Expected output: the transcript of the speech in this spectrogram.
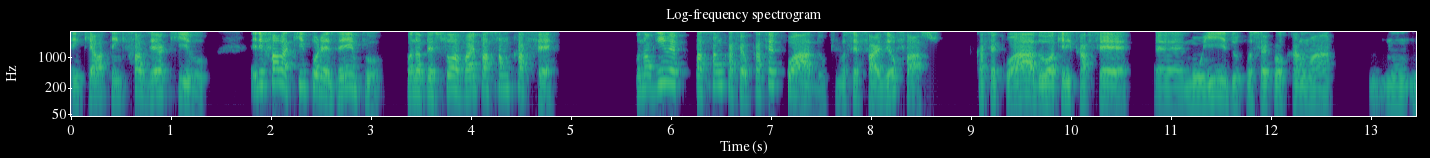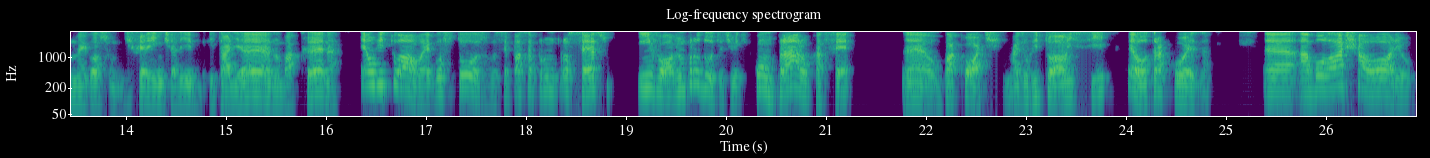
em que ela tem que fazer aquilo. Ele fala aqui, por exemplo, quando a pessoa vai passar um café. Quando alguém vai passar um café, o café coado que você faz, eu faço. Café coado ou aquele café é, moído que você vai colocar numa, num negócio diferente ali, italiano, bacana, é um ritual, é gostoso. Você passa por um processo e envolve um produto. Eu tive que comprar o café, né, o pacote, mas o ritual em si é outra coisa. É, a bolacha Oreo,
